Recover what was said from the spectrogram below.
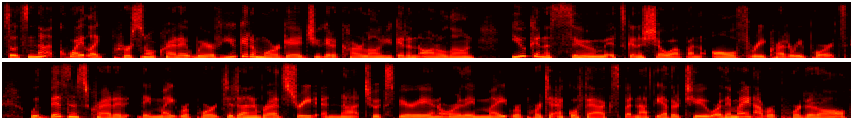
So it's not quite like personal credit, where if you get a mortgage, you get a car loan, you get an auto loan, you can assume it's going to show up on all three credit reports. With business credit, they might report to Dun and Bradstreet and not to Experian, or they might report to Equifax but not the other two, or they might not report at all.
